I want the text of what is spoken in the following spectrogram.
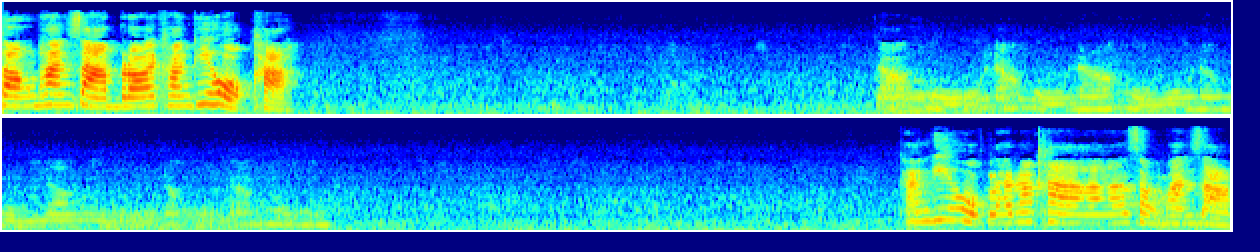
สองพันสามร้อยครั้งที่หกค่ะน้องหมูน้องหมูน้องหมูน้องหมูน้องหมูน้องหมูน้องหมูครั้งที่หกแล้วนะคะสองพันสาม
